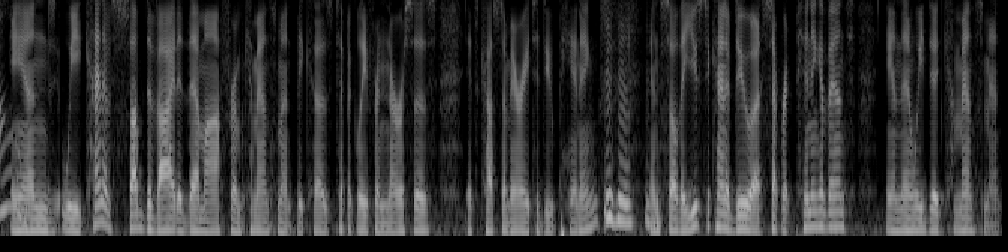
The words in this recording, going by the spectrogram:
Oh. And we kind of subdivided them off from commencement because typically for nurses, it's customary to do pinnings. Mm-hmm, And so they used to kind of do a separate pinning event. And then we did commencement,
